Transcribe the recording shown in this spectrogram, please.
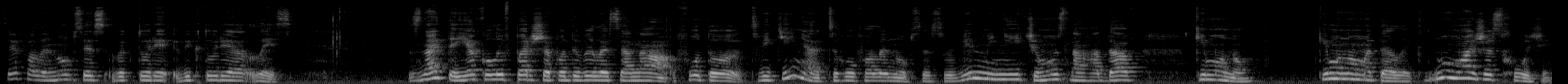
Це фаленопсис Вікторія, Вікторія Лейс. Знаєте, я коли вперше подивилася на фото цвітіння цього фаленопсису, він мені чомусь нагадав кімоно. Кімоно-метелик. Ну, майже схожі.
